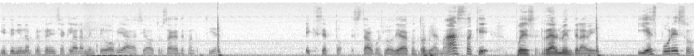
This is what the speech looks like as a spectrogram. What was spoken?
y tenía una preferencia claramente obvia hacia otras sagas de fantasía, excepto Star Wars. Lo odiaba con toda mi alma hasta que, pues, realmente la vi. Y es por eso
